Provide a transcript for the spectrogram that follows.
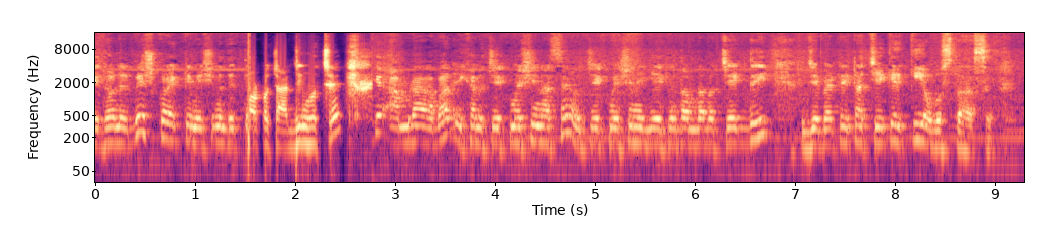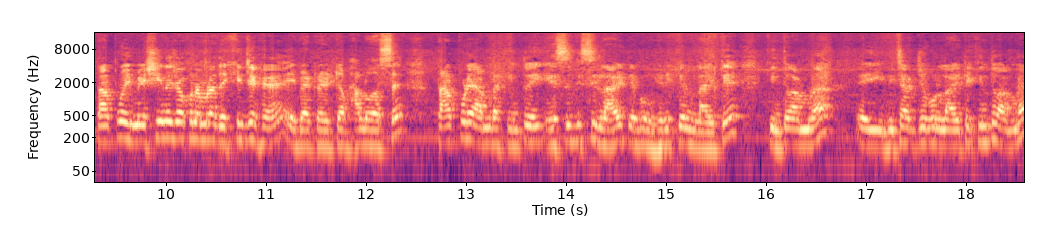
এই ধরনের বেশ কয়েকটি মেশিনে দেখতে অটো চার্জিং হচ্ছে। আমরা আবার এখানে চেক মেশিন আছে, ওই চেক মেশিনে গিয়ে কিন্তু আমরা আবার চেক দিই যে ব্যাটারিটা চেকের কি অবস্থা আছে। তারপর এই মেশিনে যখন আমরা দেখি যে হ্যাঁ এই ব্যাটারিটা ভালো আছে। তারপরে আমরা কিন্তু এই এসিডিসি লাইট এবং হেরিকেন লাইটে কিন্তু আমরা এই রিচার্জেবল লাইটে কিন্তু আমরা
